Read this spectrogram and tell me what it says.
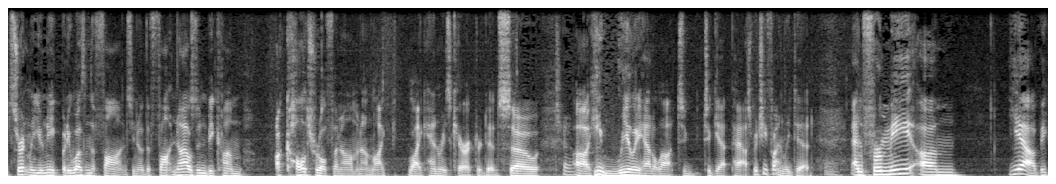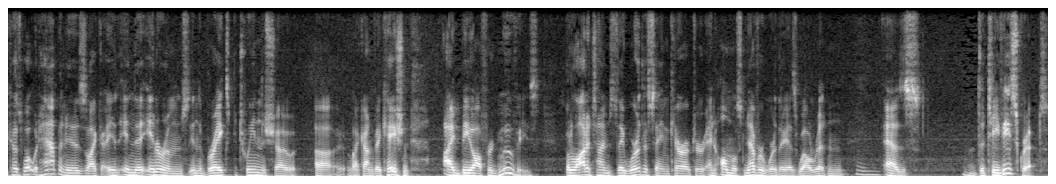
certainly unique, but he wasn't the Fonz. You know, the Fon- Niles didn't become a cultural phenomenon like like Henry's character did. So uh, he really had a lot to to get past, which he finally did. And for me. Um, yeah, because what would happen is, like in, in the interims, in the breaks between the show, uh, like on vacation, I'd be offered movies. But a lot of times they were the same character, and almost never were they as well written as the TV scripts.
